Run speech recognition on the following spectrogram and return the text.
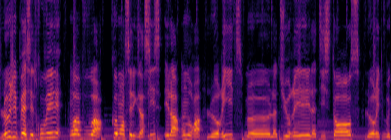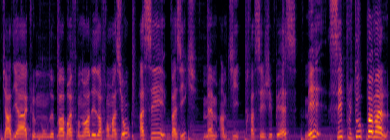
Le GPS est trouvé, on va pouvoir commencer l'exercice et là on aura le rythme, euh, la durée, la distance, le rythme cardiaque, le nombre de pas, bref, on aura des informations assez basiques, même un petit tracé GPS, mais c'est plutôt pas mal.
